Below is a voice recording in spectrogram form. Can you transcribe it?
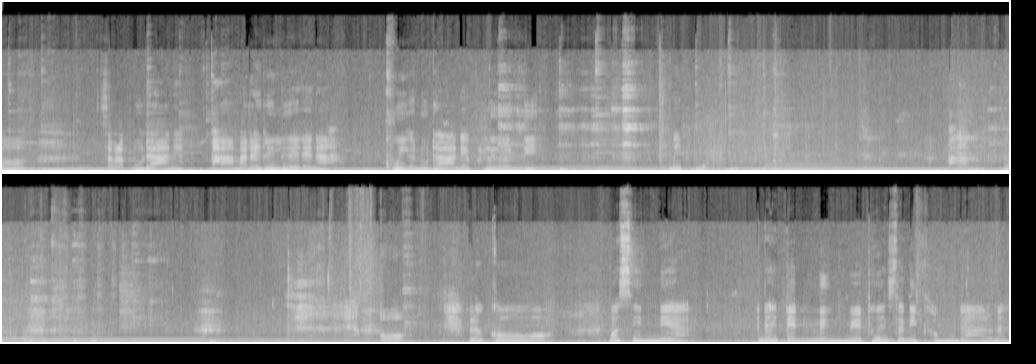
ก็สำหรับนุดาเนี่ยพามาได้เรื่อย ๆ เลยนะ คุยกับนุดาเนี่ยเพลินดี ไม่ปวดหูพาแล้วปวดหูอ๋อแล้วก็วสินเนี่ยได้เป็นหนึ่งในเพื่อนสนิทของนุดาแล้วนะ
